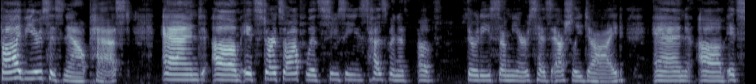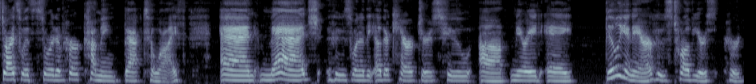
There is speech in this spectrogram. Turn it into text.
five years has now passed and um, it starts off with susie's husband of, of 30 some years has actually died and um, it starts with sort of her coming back to life and Madge, who's one of the other characters who uh, married a billionaire who's 12 years her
